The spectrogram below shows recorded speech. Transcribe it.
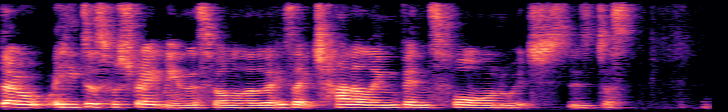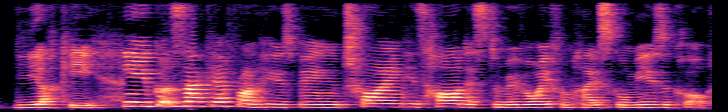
Though he does frustrate me in this film a little bit he's like channeling Vince Vaughn which is just yucky. You've got Zac Efron who's been trying his hardest to move away from High School Musical.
